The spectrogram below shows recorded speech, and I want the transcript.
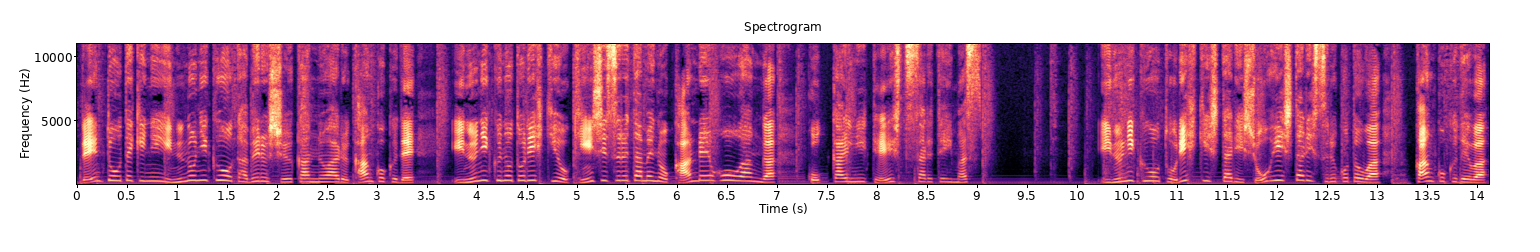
伝統的に犬の肉を食べる習慣のある韓国で犬肉の取引を禁止するための関連法案が国会に提出されています。犬肉を取引したり消費したりすることは韓国では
